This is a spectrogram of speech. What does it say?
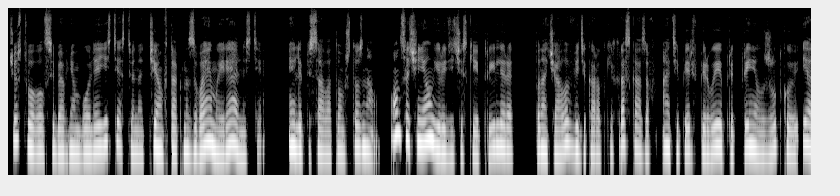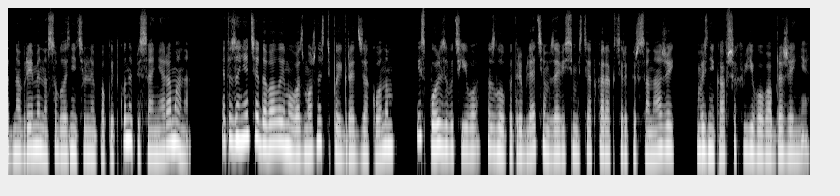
чувствовал себя в нем более естественно, чем в так называемой реальности. Или писал о том, что знал. Он сочинял юридические триллеры, поначалу в виде коротких рассказов, а теперь впервые предпринял жуткую и одновременно соблазнительную попытку написания романа. Это занятие давало ему возможность поиграть с законом, использовать его, злоупотреблять им в зависимости от характера персонажей, возникавших в его воображении.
